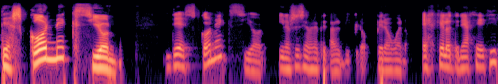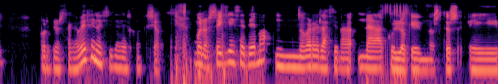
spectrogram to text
desconexión. Desconexión. Y no sé si habré petado el micro, pero bueno, es que lo tenía que decir porque nuestra cabeza necesita desconexión. Bueno, sé que ese tema no va relacionado nada con lo que nosotros eh,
